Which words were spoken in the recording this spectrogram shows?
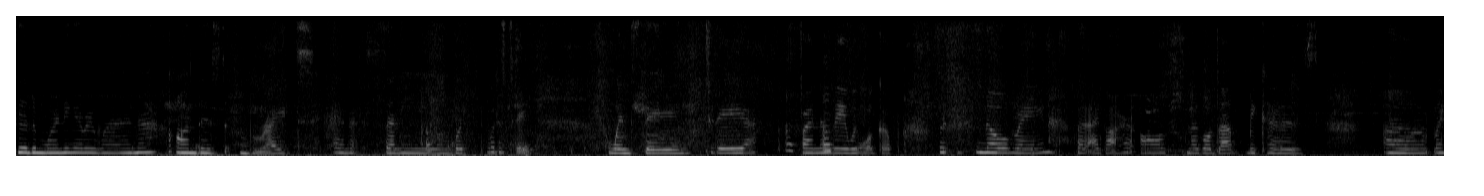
Good morning, everyone. On this bright and sunny, what what is today? Wednesday. Today, finally, we woke up with no rain, but I got her all snuggled up because uh, my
